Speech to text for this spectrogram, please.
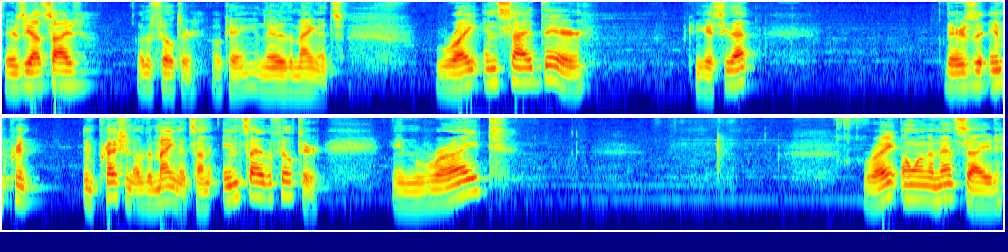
there's the outside of the filter, okay, and there are the magnets. Right inside there, can you guys see that? There's an imprint impression of the magnets on the inside of the filter. And right right along on that side,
